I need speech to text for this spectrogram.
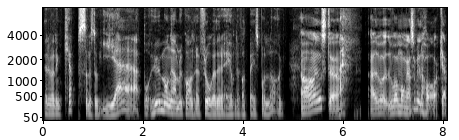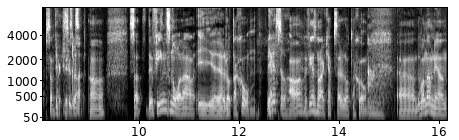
där du hade en keps som det stod yeah på. Hur många amerikaner frågade dig om det var ett baseballlag? Ja, just det. Ja, det, var, det var många som ville ha kepsen faktiskt. Ja. Så att det finns några i eh, rotation. Det är så? Ah. Ja, det finns några kepsar i rotation. Eh, det var nämligen,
